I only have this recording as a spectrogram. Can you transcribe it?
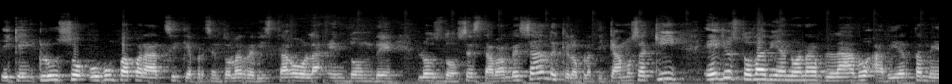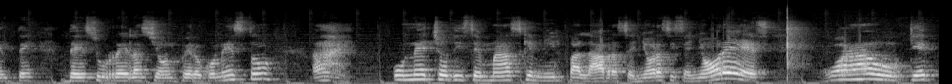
y que incluso hubo un paparazzi que presentó la revista Hola en donde los dos se estaban besando y que lo platicamos aquí. Ellos todavía no han hablado abiertamente de su relación, pero con esto, ay, un hecho dice más que mil palabras, señoras y señores. ¡Wow! Qué,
